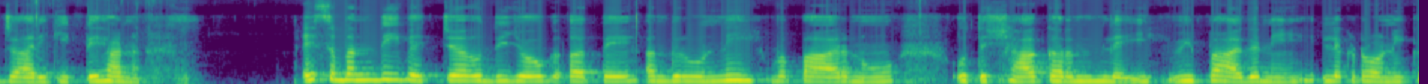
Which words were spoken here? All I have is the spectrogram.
ਜਾਰੀ ਕੀਤੇ ਹਨ। ਇਸ ਸੰਬੰਧੀ ਵਿੱਚ ਉਦਯੋਗ ਅਤੇ ਅੰਦਰੂਨੀ ਵਪਾਰ ਨੂੰ ਉਤਸ਼ਾਹ ਕਰਨ ਲਈ ਵਿਭਾਗ ਨੇ ਇਲੈਕਟ੍ਰੋਨਿਕ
